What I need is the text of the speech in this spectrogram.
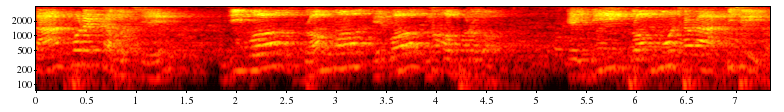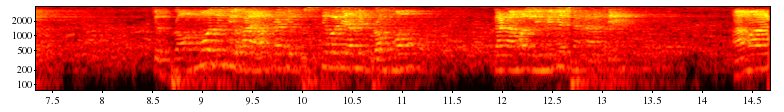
তারপর একটা হচ্ছে জীব, ব্রহ্ম, এবং, ন অপরগ এই জীব, ব্রহ্ম ছাড়া আর কিছুই নয়। তো ব্রহ্ম যদি হয়, আমরা আপনাকে বুঝতে পারি আমি ব্রহ্ম? কারণ আমার লিমিটেশন আছে। আমার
